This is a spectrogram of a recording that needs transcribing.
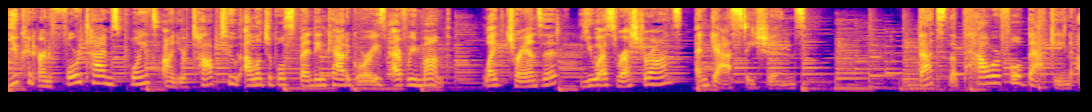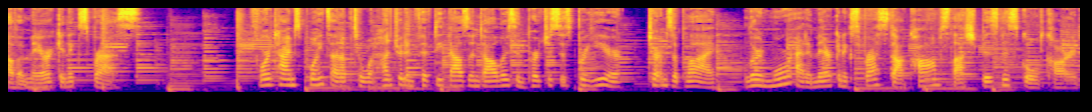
You can earn four times points on your top two eligible spending categories every month, like transit, U.S. restaurants, and gas stations. That's the powerful backing of American Express. Four times points on up to $150,000 in purchases per year. Terms apply. Learn more at americanexpress.com slash business gold card.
